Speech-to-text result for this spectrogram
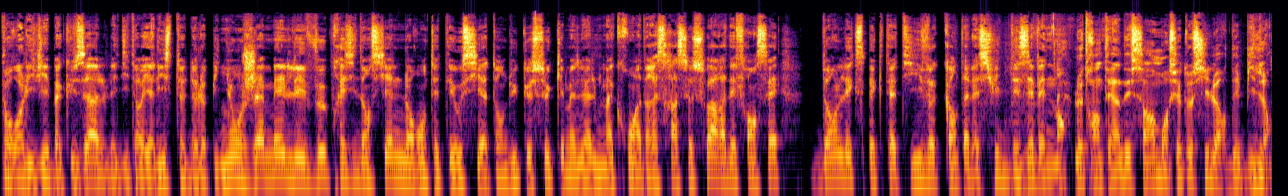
Pour Olivier Bacusa, l'éditorialiste de l'opinion, jamais les vœux présidentiels n'auront été aussi attendus que ceux qu'Emmanuel Macron adressera ce soir à des Français dans l'expectative quant à la suite des événements. 31 décembre, c'est aussi l'heure des bilans.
